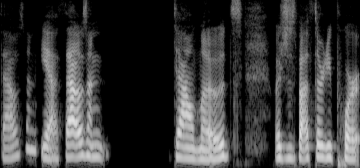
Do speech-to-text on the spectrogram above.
thousand, yeah, thousand downloads, which is about 34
